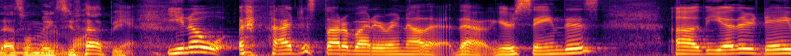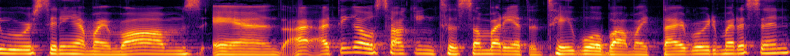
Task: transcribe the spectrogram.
that's what makes you happy. Yeah. You know, I just thought about it right now that, that you're saying this. Uh, the other day, we were sitting at my mom's, and I, I think I was talking to somebody at the table about my thyroid medicine.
